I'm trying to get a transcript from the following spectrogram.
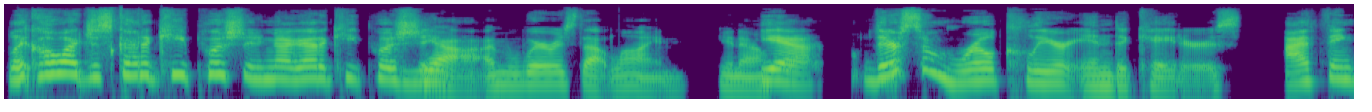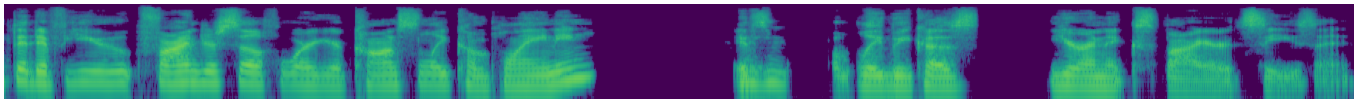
Like, oh, I just got to keep pushing. I got to keep pushing. Yeah. I mean, where is that line? You know? Yeah. There's some real clear indicators. I think that if you find yourself where you're constantly complaining, it's mm-hmm. probably because you're an expired season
